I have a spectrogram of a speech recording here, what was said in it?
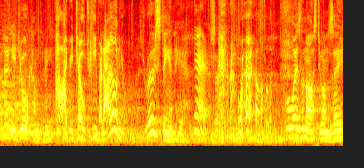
I don't need your company. I've been told to keep an eye on you. It's roasting in here. Yes, well, Always the nasty ones, eh?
